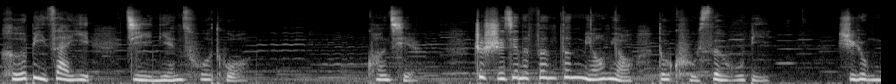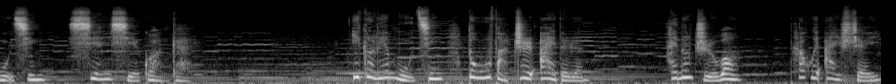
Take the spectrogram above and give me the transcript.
何必在意几年蹉跎？况且，这时间的分分秒秒都苦涩无比，需用母亲鲜血灌溉。一个连母亲都无法挚爱的人，还能指望他会爱谁？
